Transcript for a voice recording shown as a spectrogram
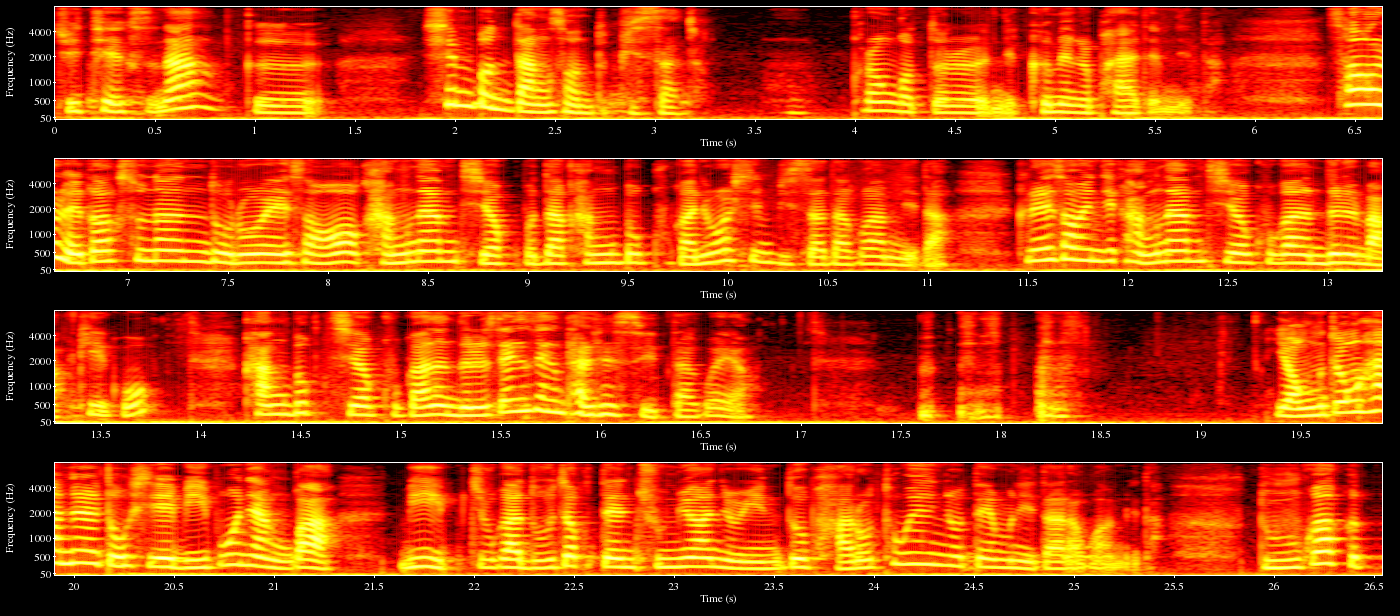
GTX나 그 신분당선도 비싸죠. 그런 것들을 이제 금액을 봐야 됩니다. 서울 외곽순환도로에서 강남 지역보다 강북 구간이 훨씬 비싸다고 합니다. 그래서 이제 강남 지역 구간은 늘 막히고 강북 지역 구간은 늘 쌩쌩 달릴 수 있다고 해요. 영종 하늘 도시의 미분양과 미입주가 누적된 중요한 요인도 바로 통행료 때문이다라고 합니다. 누가 그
